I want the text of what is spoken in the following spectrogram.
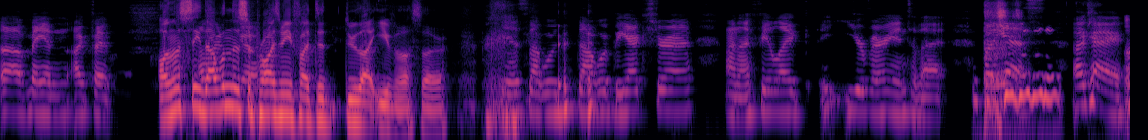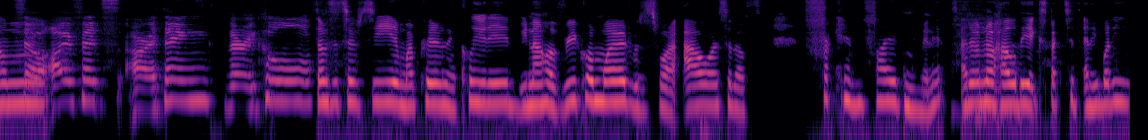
uh, main outfit. Honestly, Oh that wouldn't have surprised me if I did do that either. So Yes, that would that would be extra, and I feel like you're very into that. But yes, okay. Um, so outfits are a thing. Very cool. Sensitivity and weapon included. We now have recon mode, which is for an hour instead of freaking five minutes. I don't know how they expected anybody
